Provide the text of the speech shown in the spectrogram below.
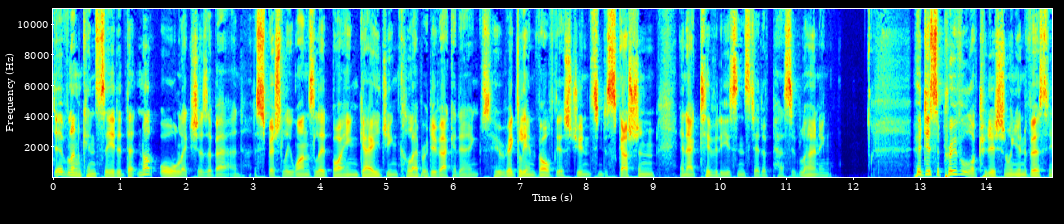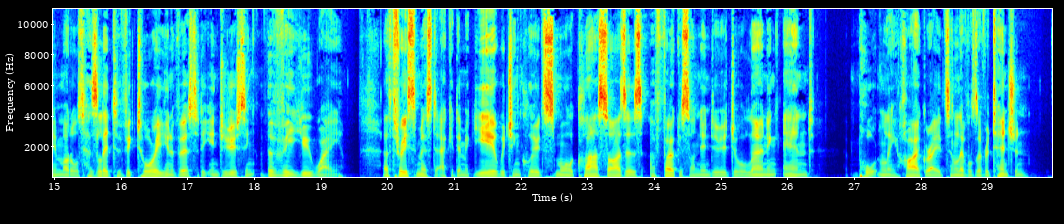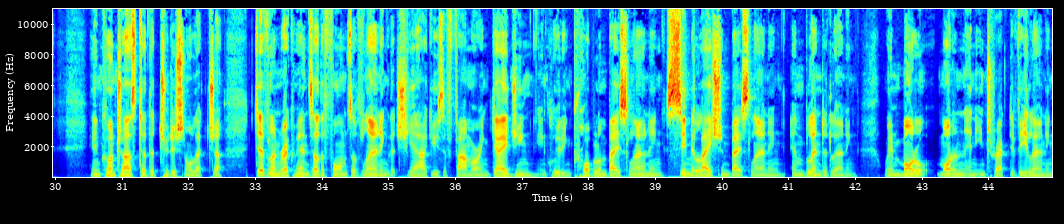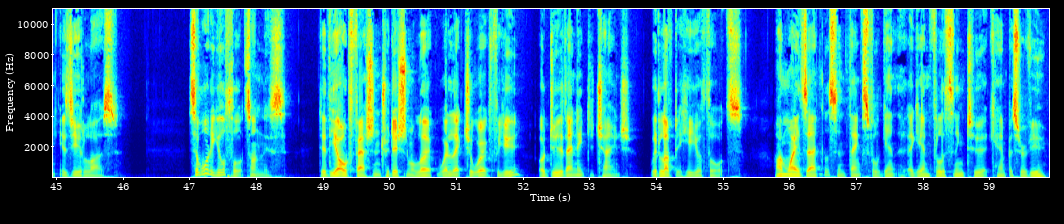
Devlin conceded that not all lectures are bad, especially ones led by engaging, collaborative academics who regularly involve their students in discussion and activities instead of passive learning. Her disapproval of traditional university models has led to Victoria University introducing the VU way, a three semester academic year which includes smaller class sizes, a focus on individual learning, and, importantly, higher grades and levels of retention. In contrast to the traditional lecture, Devlin recommends other forms of learning that she argues are far more engaging, including problem based learning, simulation based learning, and blended learning, when model, modern and interactive e learning is utilised. So, what are your thoughts on this? Did the old fashioned traditional lecture work for you, or do they need to change? We'd love to hear your thoughts. I'm Wade Zaglas, and thanks for again, again for listening to Campus Review.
